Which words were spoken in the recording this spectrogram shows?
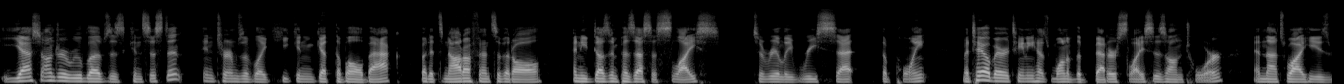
Yes, Andre Rublev's is consistent in terms of like he can get the ball back, but it's not offensive at all. And he doesn't possess a slice to really reset the point. Matteo Berrettini has one of the better slices on tour, and that's why he is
